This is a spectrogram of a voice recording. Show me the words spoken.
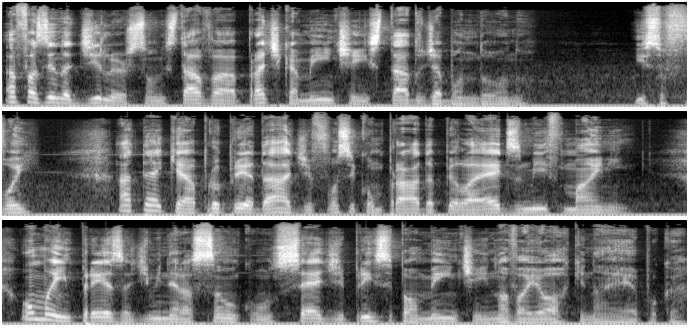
a fazenda Dillerson estava praticamente em estado de abandono. Isso foi até que a propriedade fosse comprada pela Ed Smith Mining, uma empresa de mineração com sede principalmente em Nova York na época.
